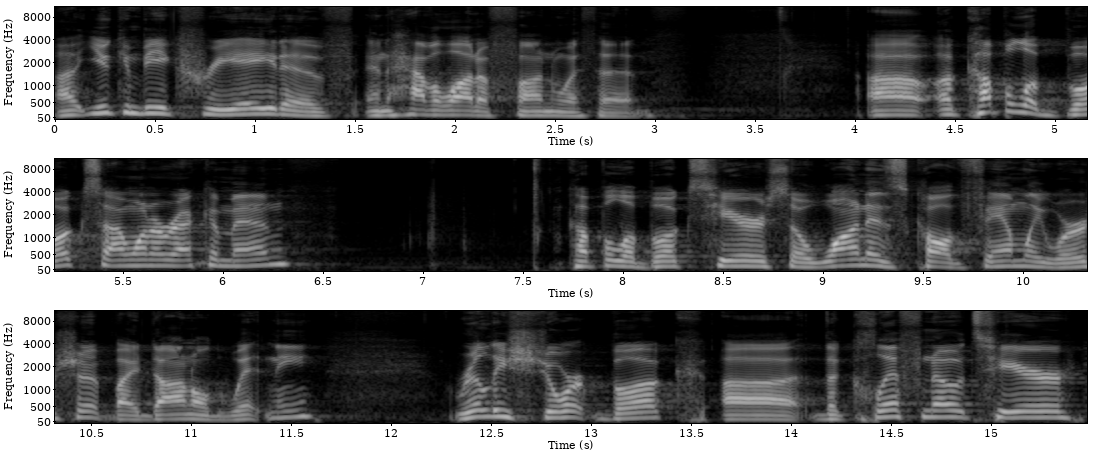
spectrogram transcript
uh, you can be creative and have a lot of fun with it. Uh, a couple of books I want to recommend. A couple of books here. So, one is called Family Worship by Donald Whitney. Really short book. Uh, the cliff notes here,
